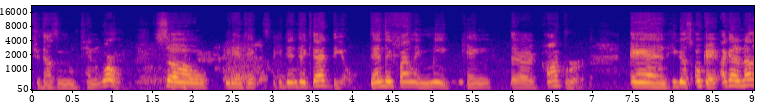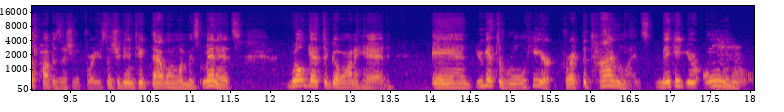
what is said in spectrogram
2010 world. So he didn't take he didn't take that deal. Then they finally meet King the Conqueror, and he goes, "Okay, I got another proposition for you. Since you didn't take that one with Miss Minutes, we'll get to go on ahead, and you get to rule here. Correct the timelines. Make it your own Mhm. world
